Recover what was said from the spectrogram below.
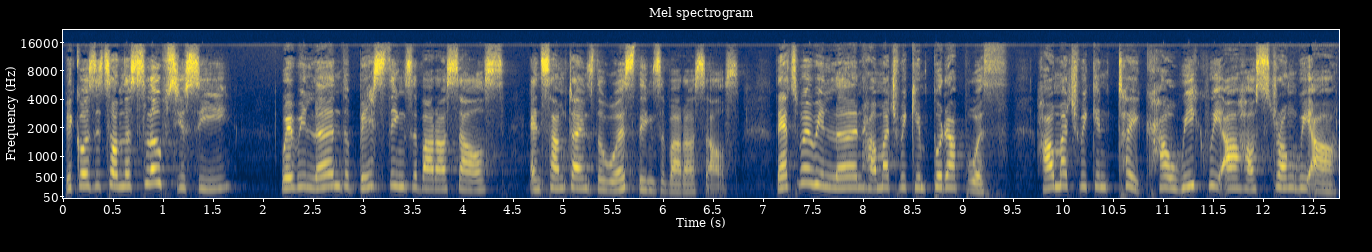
Because it's on the slopes, you see, where we learn the best things about ourselves and sometimes the worst things about ourselves. That's where we learn how much we can put up with, how much we can take, how weak we are, how strong we are,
